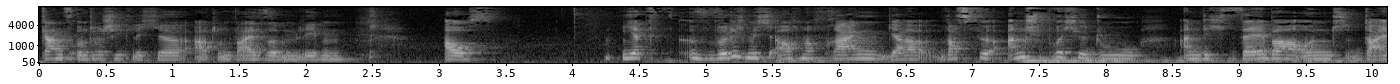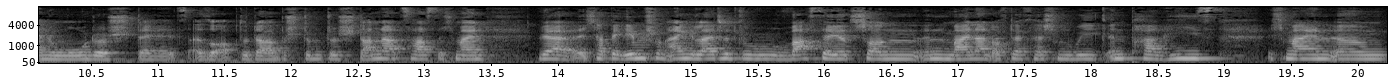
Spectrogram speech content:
ganz unterschiedliche Art und Weise im Leben aus. Jetzt würde ich mich auch noch fragen, ja, was für Ansprüche du an dich selber und deine Mode stellst. Also ob du da bestimmte Standards hast. Ich meine, ja, ich habe ja eben schon eingeleitet, du warst ja jetzt schon in Mailand auf der Fashion Week, in Paris. Ich meine, ähm,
